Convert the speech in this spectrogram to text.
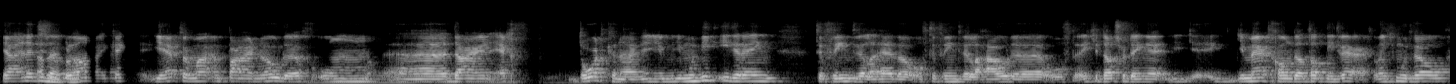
Ja, en het is ook belangrijk. Kijk, je hebt er maar een paar nodig om uh, daarin echt door te kunnen. Je, je moet niet iedereen te vriend willen hebben of te vriend willen houden. Of weet je, dat soort dingen. Je, je, merkt gewoon dat dat niet werkt. Want je moet wel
